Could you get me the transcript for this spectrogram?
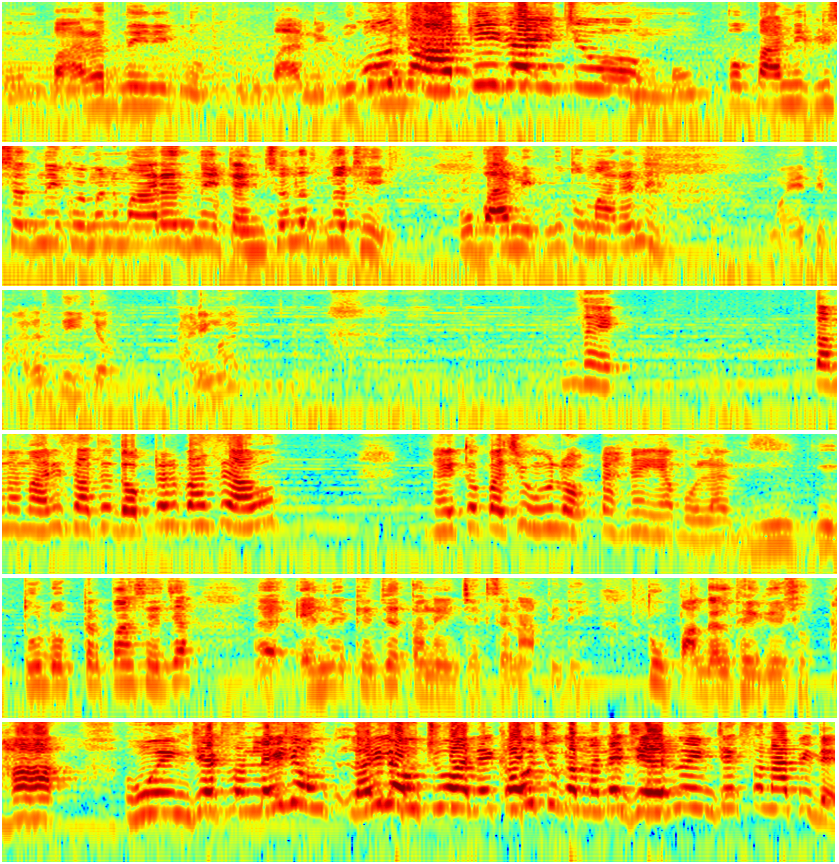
હું બહાર જ નહીં નીકળું. બહાર નીકળું તો હું મને થાકી ગઈ છું. હું તો બહાર નીકળીશ જ નહીં કોઈ મને મારે જ નહીં ટેન્શન જ નથી. હું બહાર નીકળું તો મારે ને. હું અહીંયાથી બહાર જ નહીં જાઉં. ગાડી માર. નહીં. તમે મારી સાથે ડોક્ટર પાસે આવો. નહીં તો પછી હું ડોક્ટરને અહીંયા બોલાવીશ. તું ડોક્ટર પાસે જા. એને કહેજે તને ઇન્જેક્શન આપી દે તું પાગલ થઈ ગઈ છો. હા હું ઇન્જેક્શન લઈ જાઉં લઈ લઉં છું અને કહું છું કે મને ઝેરનું ઇન્જેક્શન આપી દે.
